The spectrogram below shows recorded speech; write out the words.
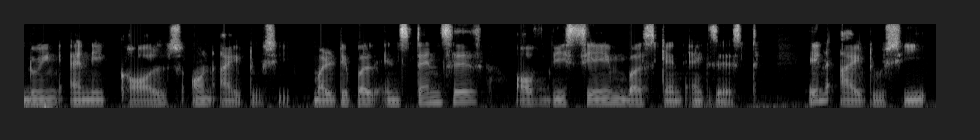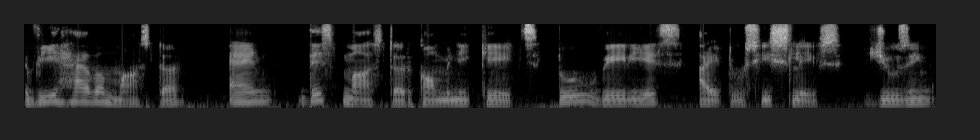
doing any calls on I2C. Multiple instances of the same bus can exist. In I2C, we have a master and this master communicates to various I2C slaves using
